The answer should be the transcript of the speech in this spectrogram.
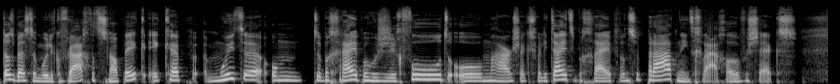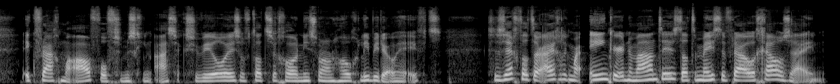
Dat is best een moeilijke vraag, dat snap ik. Ik heb moeite om te begrijpen hoe ze zich voelt, om haar seksualiteit te begrijpen, want ze praat niet graag over seks. Ik vraag me af of ze misschien aseksueel is of dat ze gewoon niet zo'n hoog libido heeft. Ze zegt dat er eigenlijk maar één keer in de maand is dat de meeste vrouwen geil zijn.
